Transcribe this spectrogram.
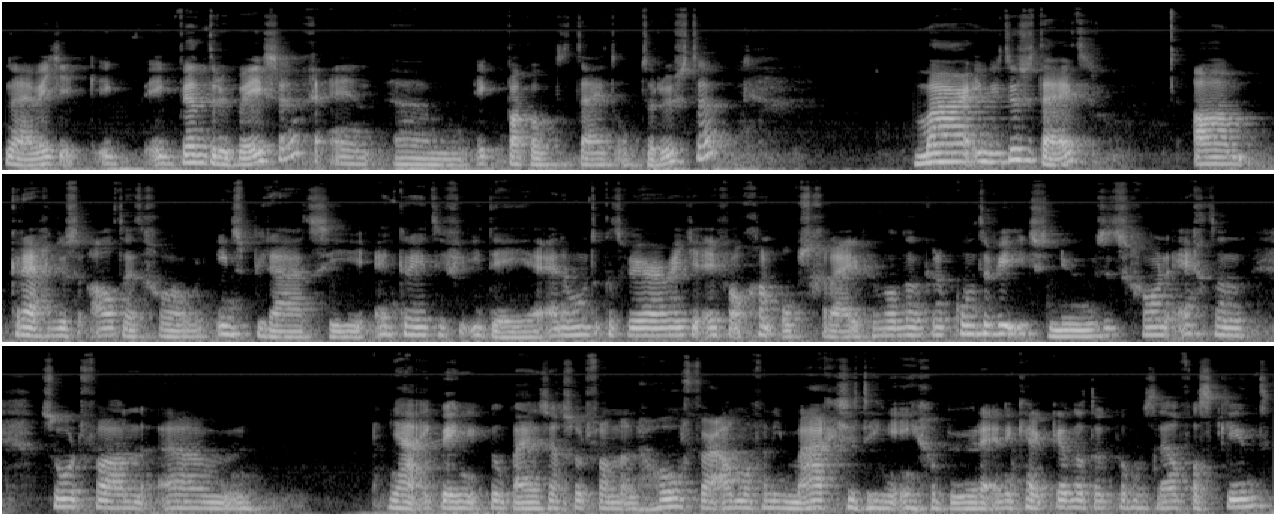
nou weet je, ik, ik, ik ben druk bezig en um, ik pak ook de tijd om te rusten. Maar in die tussentijd um, krijg ik dus altijd gewoon inspiratie en creatieve ideeën. En dan moet ik het weer, weet je, even gaan opschrijven, want dan komt er weer iets nieuws. Het is gewoon echt een soort van ja, ik weet niet, ik wil bijna zeggen, een soort van een hoofd waar allemaal van die magische dingen in gebeuren. En ik herken dat ook van mezelf als kind.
